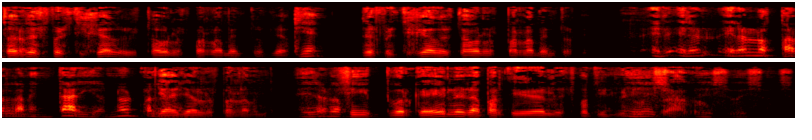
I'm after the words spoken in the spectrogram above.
central. desprestigiados estaban los parlamentos ya. ¿Quién? desprestigiados estaban los parlamentos. ¿eh? Er- Eran, eran los parlamentarios, no el Ya, parlamento. ya los parlamentos. Eran los- Sí, porque él era partidario del despotismo Eso, ilustrado. eso, eso, eso,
